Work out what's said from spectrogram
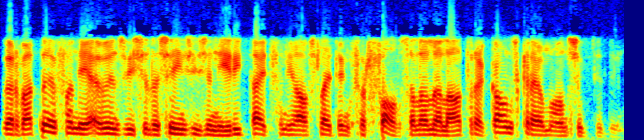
oor wat nou van die ouens wie se lisensies in hierdie tyd van die afsluiting verval, sal hulle later 'n kans kry om aansoek te doen.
